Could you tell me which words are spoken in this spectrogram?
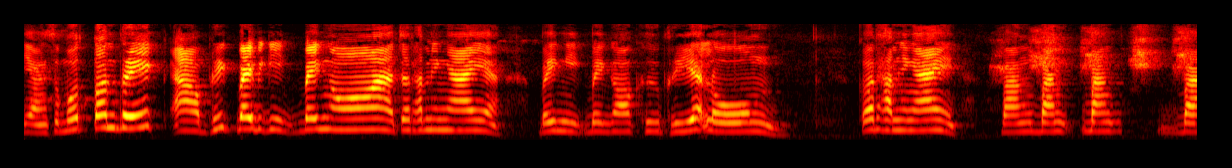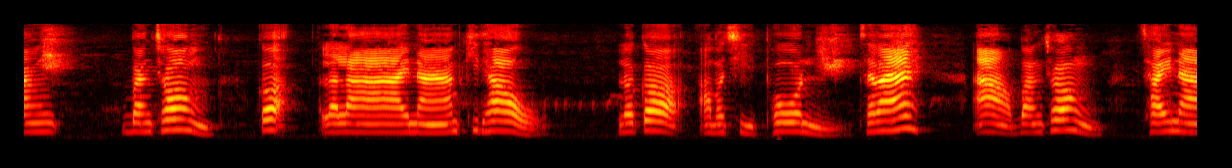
อย่างสมมติต้นพริกอ้าวพริกใบหงิกใบงอจะทำยังไงอะใบหงิกใบงอคือเพลี้ยลง ก็ทำยังไงบางบางบางบางบางช่อง ก็ละลายน้ำขี้เถ้าแล้วก็เอามาฉีดพ่นใช่ไหมอ้าวบางช่องใช้น้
